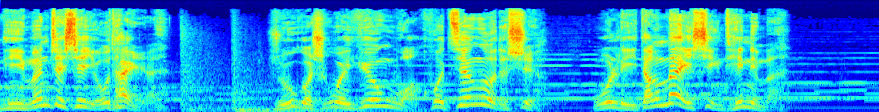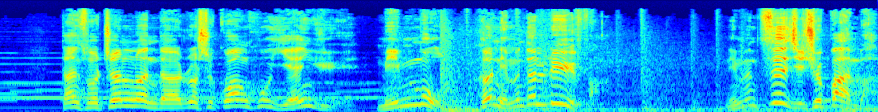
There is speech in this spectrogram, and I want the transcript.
你们这些犹太人。”如果是为冤枉或奸恶的事，我理当耐性听你们；但所争论的若是关乎言语、名目和你们的律法，你们自己去办吧。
